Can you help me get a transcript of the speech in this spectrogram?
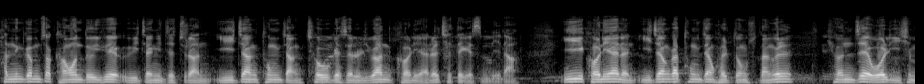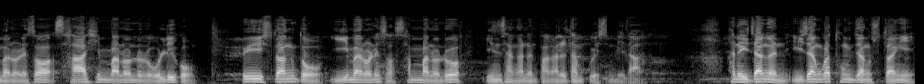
한금석 강원도의회 의장이 제출한 이장 통장 처우 개선을 위한 건의안을 채택했습니다. 이 건의안은 이장과 통장 활동 수당을 현재 월 20만 원에서 40만 원으로 올리고 회의 수당도 2만 원에서 3만 원으로 인상하는 방안을 담고 있습니다. 한 의장은 이장과 통장 수당이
